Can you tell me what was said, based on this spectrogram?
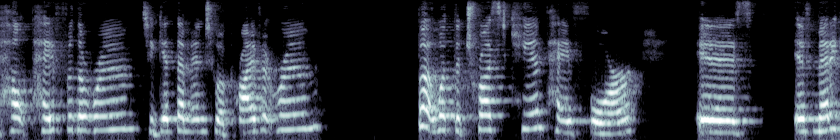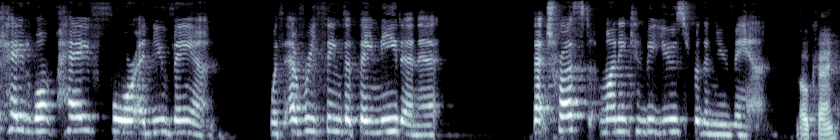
help pay for the room to get them into a private room. But what the trust can pay for is if Medicaid won't pay for a new van with everything that they need in it, that trust money can be used for the new van. Okay.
